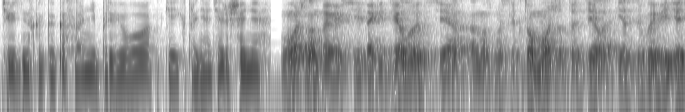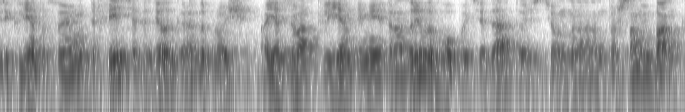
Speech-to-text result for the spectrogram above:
через несколько касаний привело окей, к принятию решения. Можно, да, и все так и делают, все, ну, в смысле, кто может, то делает. Если вы ведете клиента в своем интерфейсе, это сделать гораздо проще. А если у вас клиент имеет разрывы в опыте, да, то есть он, э, то же самый банк.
